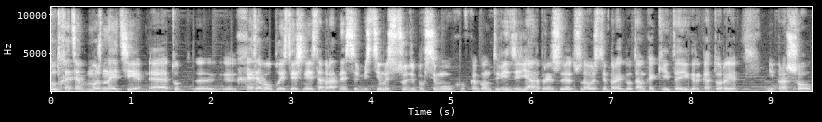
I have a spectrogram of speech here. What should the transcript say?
тут хотя бы можно найти, э, тут э, хотя бы у PlayStation есть обратная совместимость, судя по всему, в каком-то виде. Я, например, с удовольствием пройду там какие-то игры, которые не прошел,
